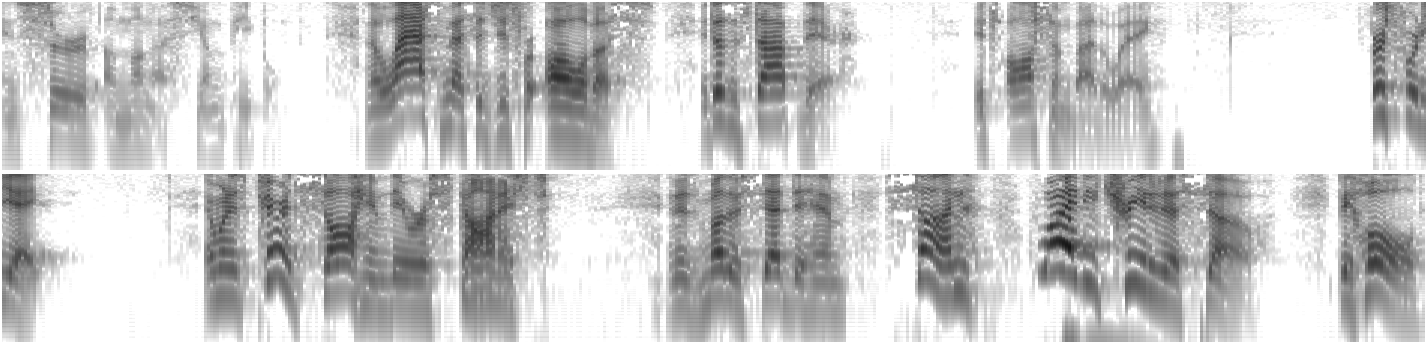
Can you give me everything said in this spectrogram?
and serve among us, young people. And the last message is for all of us. It doesn't stop there. It's awesome, by the way. Verse 48 And when his parents saw him, they were astonished. And his mother said to him, Son, why have you treated us so? Behold,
